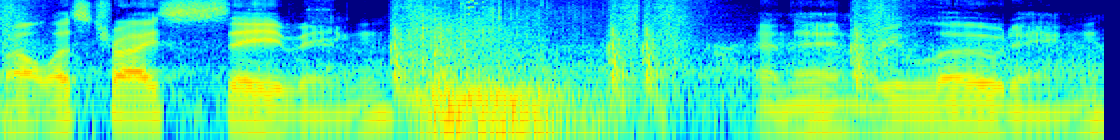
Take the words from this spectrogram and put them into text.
Well, let's try saving. And then reloading.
